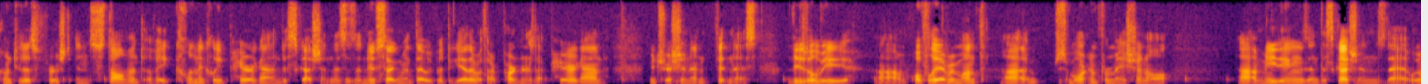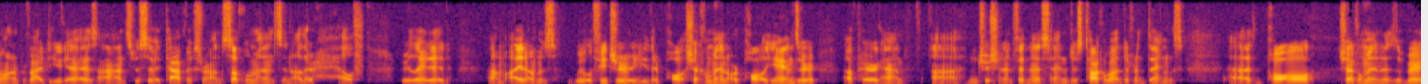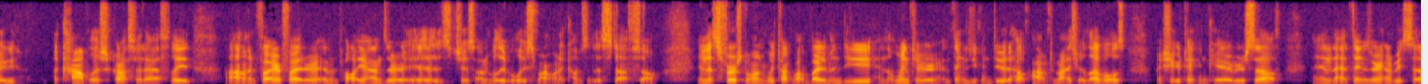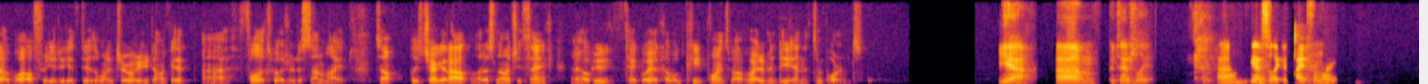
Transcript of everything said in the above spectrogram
welcome to this first installment of a Clinically Paragon discussion. This is a new segment that we put together with our partners at Paragon Nutrition and Fitness. These will be um, hopefully every month, uh, just more informational uh, meetings and discussions that we want to provide to you guys on specific topics around supplements and other health related um, items. We will feature either Paul Scheckelman or Paul Yanzer of Paragon uh, Nutrition and Fitness and just talk about different things. Uh, Paul Scheckelman is a very accomplished CrossFit athlete um, and firefighter, and Paul Yanzer is just unbelievably smart when it comes to this stuff. So, in this first one, we talk about vitamin D in the winter and things you can do to help optimize your levels. Make sure you're taking care of yourself and that things are going to be set up well for you to get through the winter where you don't get uh, full exposure to sunlight. So please check it out. Let us know what you think. I hope you take away a couple key points about vitamin D and its importance. Yeah, um, potentially. Um, yeah, so like aside from like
